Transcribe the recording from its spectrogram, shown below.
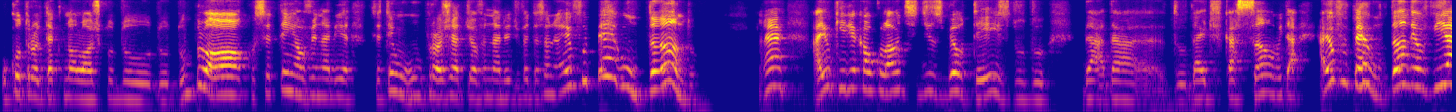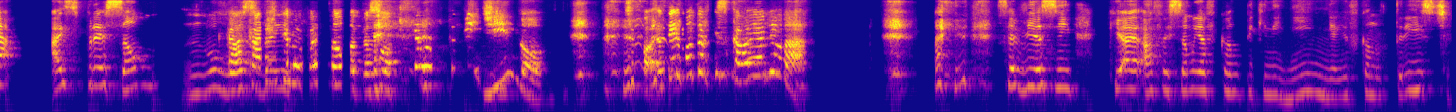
o controle tecnológico do, do, do bloco, você tem alvenaria, você tem um, projeto de alvenaria de vedação. Aí eu fui perguntando, né? Aí eu queria calcular o índice de esbeltez do, do, da, da, do, da edificação e da... Aí eu fui perguntando, eu via a expressão no Aquela rosto cara de interrogação da pessoa, o que ela está pedindo? tipo, eu tenho conta fiscal e ali lá. Aí você via assim que a afeição ia ficando pequenininha, ia ficando triste.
